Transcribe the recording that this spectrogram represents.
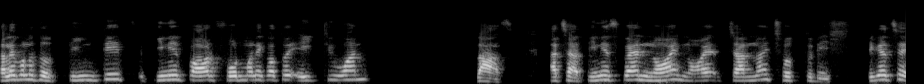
তাহলে বলো তো তিনটে তিনের পাওয়ার ফোর মানে কত? এইটটি ওয়ান প্লাস আচ্ছা তিনের স্কোয়ার নয় নয় চার নয় ছত্রিশ। ঠিক আছে?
